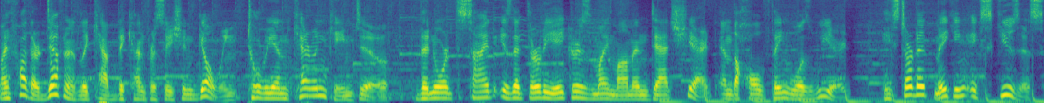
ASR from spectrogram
My father definitely kept the conversation going, Tori and Caryn came too. The north side is the 30 acres my mom and dad shared, and the whole thing was weird. He started making excuses.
